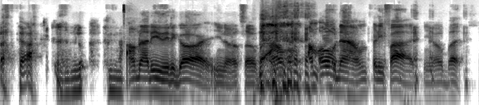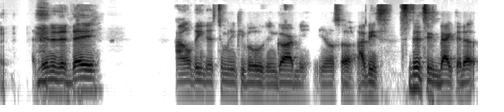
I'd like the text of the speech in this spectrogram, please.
I'm not easy to guard, you know. So, but I'm, I'm old now. I'm 35, you know. But at the end of the day, I don't think there's too many people who can guard me, you know. So I think statistics backed it up.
